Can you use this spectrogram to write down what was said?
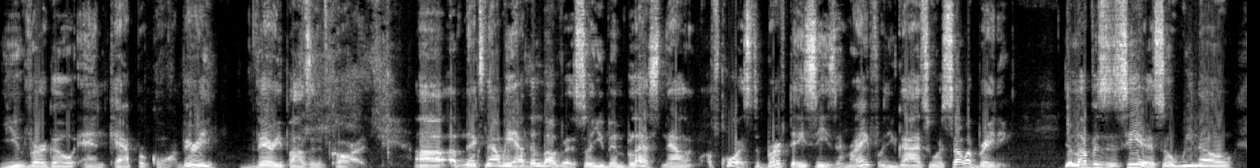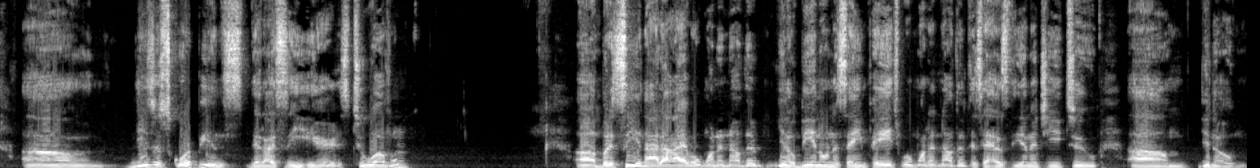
you, Virgo, and Capricorn. Very, very positive card. Uh, up next now we have the lovers. So you've been blessed. Now, of course, the birthday season, right? For you guys who are celebrating. The lovers is here. So we know um, these are scorpions that I see here. It's two of them. Uh, but seeing eye to eye with one another, you know, being on the same page with one another, this has the energy to, um, you know,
